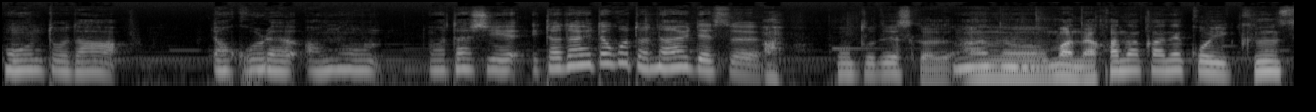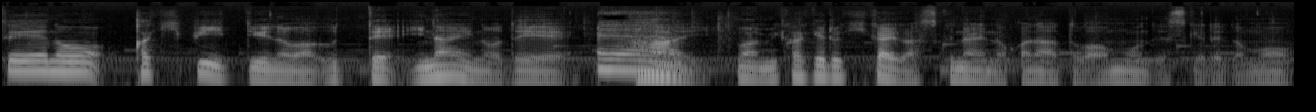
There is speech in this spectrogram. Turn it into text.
本当だ。あこれあの私いただいたことないです。あ本当ですか、ん。あのまあ、なかなかねこういう燻製の柿ピーっていうのは売っていないので、ええ。はい。まあ、見かける機会が少ないのかなとは思うんですけれども、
